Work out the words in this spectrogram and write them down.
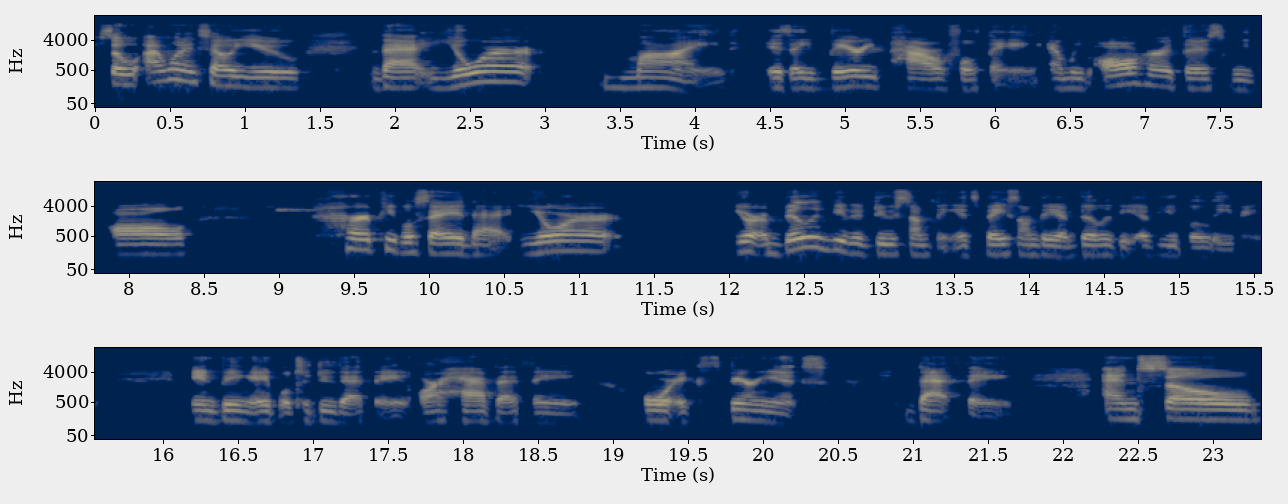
So, I want to tell you that your mind is a very powerful thing. And we've all heard this. We've all heard people say that your your ability to do something is based on the ability of you believing in being able to do that thing or have that thing or experience that thing. And so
